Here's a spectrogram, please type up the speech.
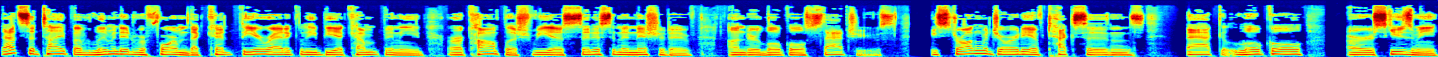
That's the type of limited reform that could theoretically be accompanied or accomplished via citizen initiative under local statutes. A strong majority of Texans back local or excuse me,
